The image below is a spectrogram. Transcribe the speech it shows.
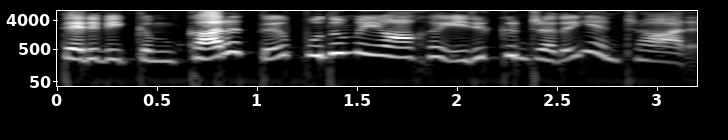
தெரிவிக்கும் கருத்து புதுமையாக இருக்கின்றது என்றார்.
